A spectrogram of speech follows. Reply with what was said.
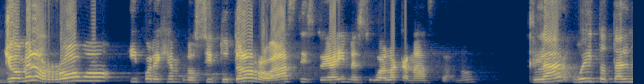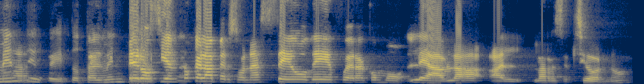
Yo me lo robo y, por ejemplo, si tú te lo robaste y estoy ahí, me subo a la canasta, ¿no? Claro, güey, totalmente, güey, totalmente. Pero siento que la persona C o D fuera como le habla a la recepción, ¿no?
